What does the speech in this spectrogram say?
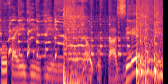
pouco aí de. de... Não, tá caseiro.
